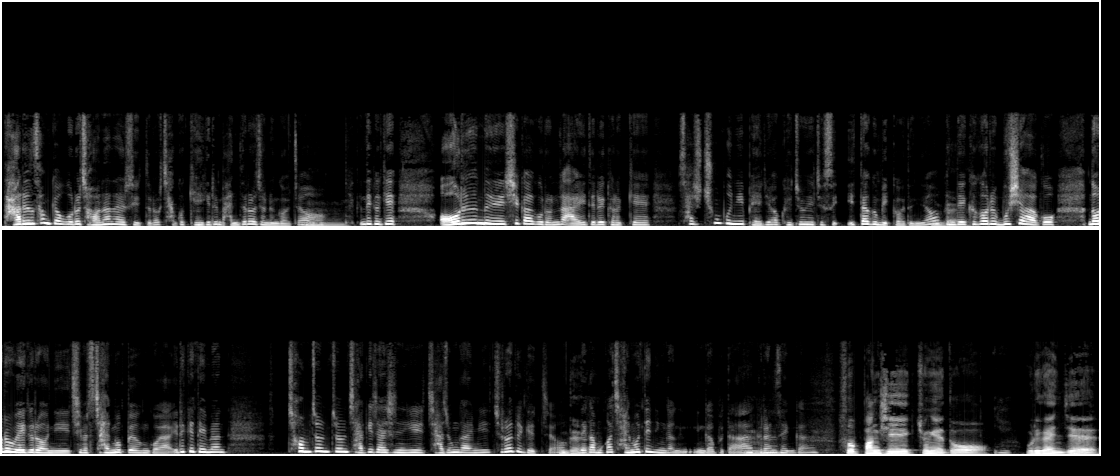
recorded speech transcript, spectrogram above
다른 성격으로 전환할 수 있도록 자꾸 계기를 만들어주는 거죠. 음. 근데 그게 어른의 시각으로는 아이들을 그렇게 사실 충분히 배려하고 교정해 줄 수 있다고 믿거든요. 네. 근데 그거를 무시하고 너는 왜 그러니 집에서 잘못 배운 거야 이렇게 되면 점점 좀 자기 자신이 자존감이 줄어들겠죠. 네. 내가 뭔가 잘못된 인간인가 보다 음. 그런 생각. 수업 방식 중에도 예. 우리가 이제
